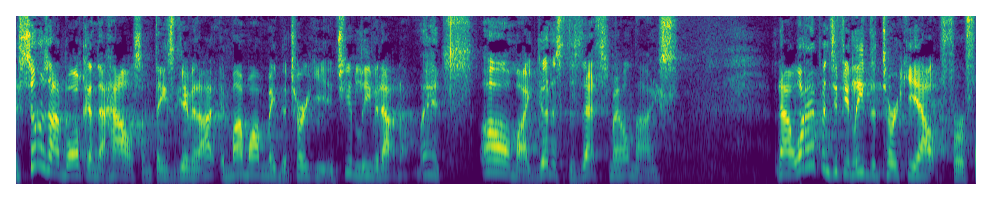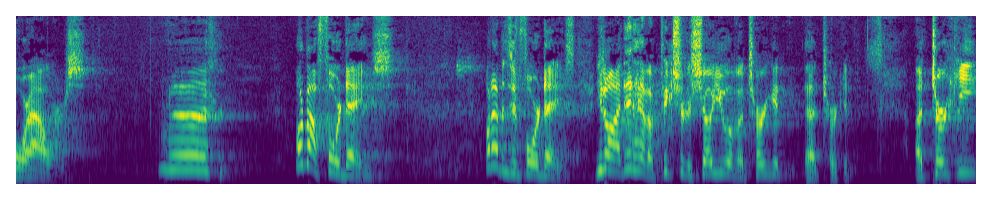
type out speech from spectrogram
as soon as I'd walk in the house on Thanksgiving, I, and my mom made the turkey, and she'd leave it out, and man, oh my goodness, does that smell nice? Now, what happens if you leave the turkey out for four hours? Uh, what about four days? What happens in four days? You know, I did have a picture to show you of a turkey, uh, turkey, a turkey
